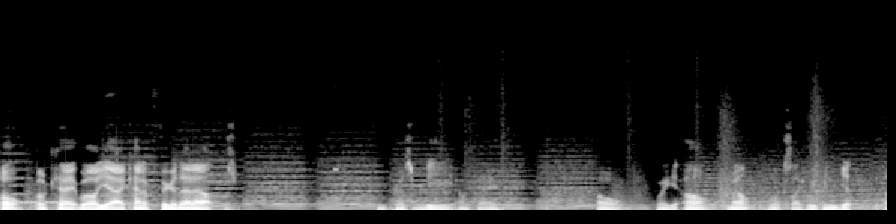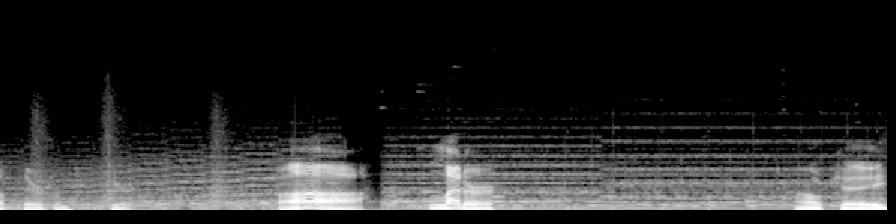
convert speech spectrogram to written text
Oh, okay. Well, yeah, I kind of figured that out. Just press B. Okay. Oh, we get. Oh, well, looks like we can get up there from here. Ah, ladder. Okay.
